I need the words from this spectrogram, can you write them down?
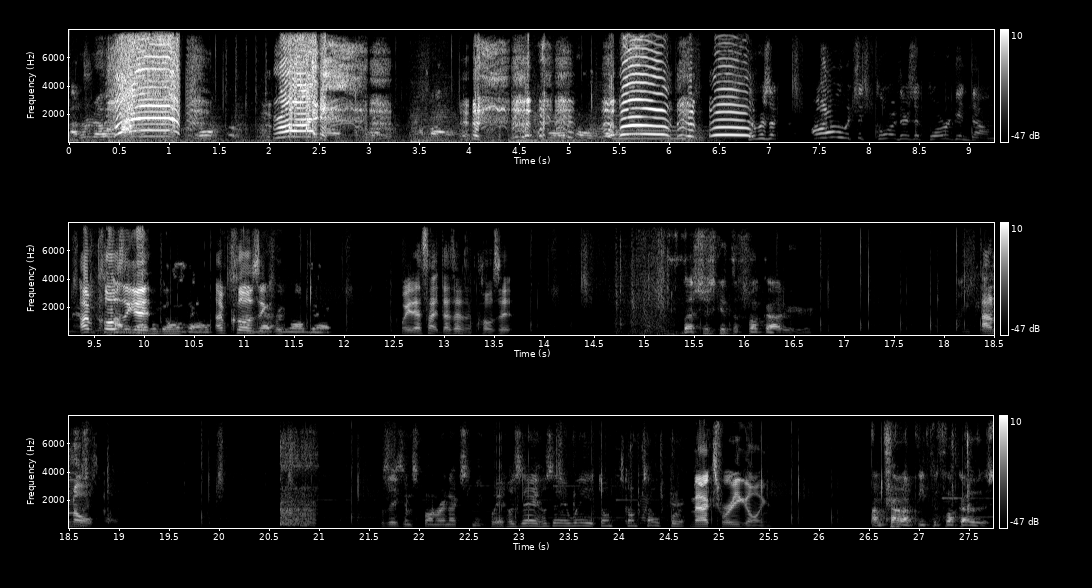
I don't know. Ah! Run! There was a. Oh, it's a gor. There's a gorgon down there. I'm closing I'm it. never going back. I'm closing. I'm never going back. Wait, that's not. That doesn't close it. Let's just get the fuck out of here. I don't know. Jose's gonna spawn right next to me. Wait, Jose, Jose, wait! Don't, don't teleport. Max, where are you going? I'm trying to beat the fuck out of this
